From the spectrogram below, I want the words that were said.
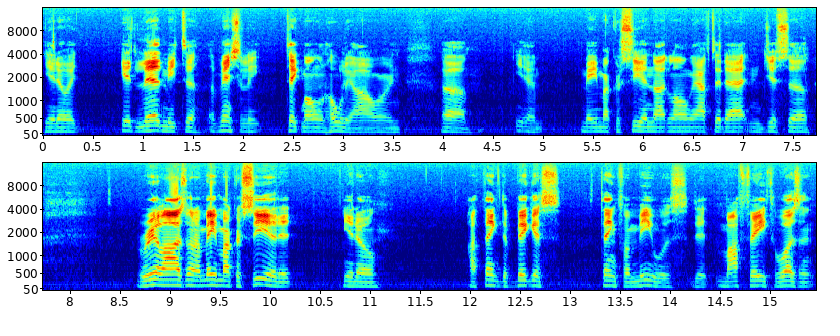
you know, it it led me to eventually take my own holy hour, and uh, you know, made my Cursillo not long after that, and just uh, realized when I made my Cursillo that, you know, I think the biggest thing for me was that my faith wasn't,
